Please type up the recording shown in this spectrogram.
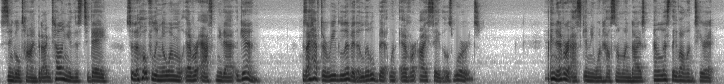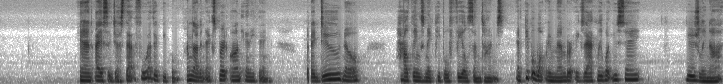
single time. But I'm telling you this today so that hopefully no one will ever ask me that again. Because I have to relive it a little bit whenever I say those words. I never ask anyone how someone dies unless they volunteer it. And I suggest that for other people. I'm not an expert on anything, but I do know how things make people feel sometimes. And people won't remember exactly what you say, usually not,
